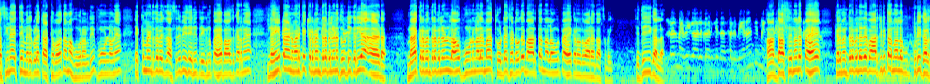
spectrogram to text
ਅਸੀਂ ਨਾ ਇੱਥੇ ਮੇਰੇ ਕੋਲੇ ਇਕੱਠ ਬਹੁਤ ਆ ਮੈਂ ਹੋਰਾਂ ਨੂੰ ਵੀ ਫੋਨ ਲਾਉਣੇ ਆ। ਇੱਕ ਮਿੰਟ ਦੇ ਵਿੱਚ ਦੱਸ ਦੇ ਵੀ ਅਸੀਂ ਇੰਨੀ ਤਰੀਕ ਨੂੰ ਪੈਸੇ ਵਾਪਸ ਕਰਨੇ ਆ। ਨਹੀਂ ਭੈਣ ਬਣ ਕੇ ਕਰਮਿੰਦਰ ਬਿੱਲ ਨੇ ਤੁਹਾਡੀ ਕਰੀ ਆ ਐਡ। ਮੈਂ ਕਰਮਿੰਦਰ ਬਿੱਲ ਨੂੰ ਲਾਉਂ ਫੋਨ ਨਾਲੇ ਮੈਂ ਤੁਹਾਡੇ ਛੱਡੋ ਉਹਦੇ ਬਾਹਰ ਧਰਨਾ ਲਾਉਂ ਵੀ ਪੈਸੇ ਕਦੋਂ ਦੁਬਾਰਾ ਦੱਸ ਬਈ। ਸਿੱਧੀ ਜੀ ਗੱਲ ਆ। ਸਰ ਮੈਂ ਵੀ ਗੱਲ ਕਰਕੇ ਦੱਸ ਸਕਦੀ ਹਾਂ ਨਾ ਕਿ ਮੈਨੂੰ ਹਾਂ ਦੱਸ ਇਹਨਾਂ ਦੇ ਪੈਸੇ ਕੁਲਵਿੰਦਰ ਬਿੱਲੇ ਦੇ ਬਾਰ ਚ ਵੀ ਧਰਨਾ ਲੱਗੂ ਕੁੜੀ ਗੱਲ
